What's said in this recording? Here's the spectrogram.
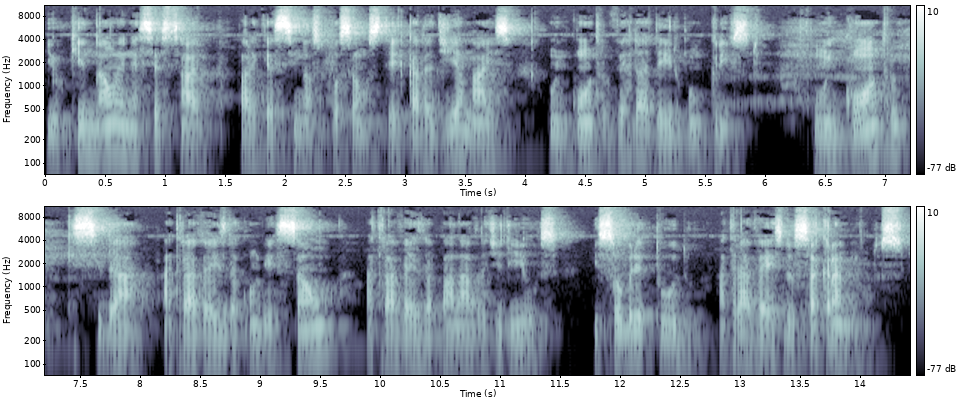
e o que não é necessário, para que assim nós possamos ter cada dia mais um encontro verdadeiro com Cristo. Um encontro que se dá através da conversão, através da palavra de Deus e, sobretudo, através dos sacramentos.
